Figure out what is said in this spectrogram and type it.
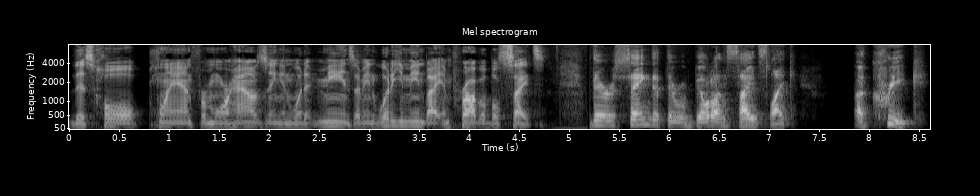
this whole plan for more housing and what it means, I mean, what do you mean by improbable sites? They're saying that they were built on sites like a creek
